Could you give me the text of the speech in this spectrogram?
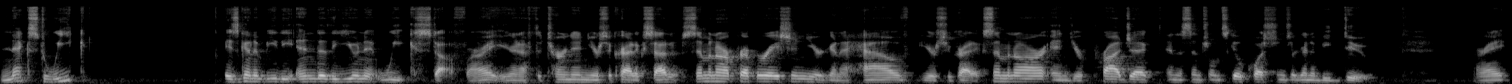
Next week is going to be the end of the unit week stuff. All right. You're going to have to turn in your Socratic seminar preparation. You're going to have your Socratic seminar, and your project and essential and skill questions are going to be due. All right.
